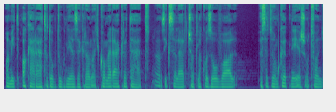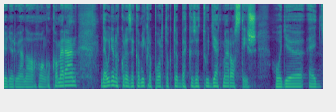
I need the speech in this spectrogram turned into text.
amit akár rá tudok dugni ezekre a nagy kamerákra, tehát az XLR csatlakozóval össze tudom kötni, és ott van gyönyörűen a hang a kamerán, de ugyanakkor ezek a mikroportok többek között tudják már azt is, hogy egy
